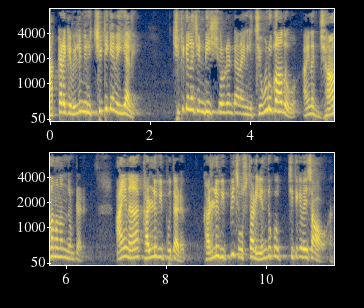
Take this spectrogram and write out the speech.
అక్కడికి వెళ్ళి మీరు చిటిక వెయ్యాలి. చిటికల చండీశ్వరుడు అంటారు ఆయనకి చెవుడు కాదు. ఆయన ధ్యానమనందు ఉంటాడు ఆయన కళ్ళు విప్పుతాడు. కళ్ళు విప్పి చూస్తాడు. ఎందుకు చిటిక వేశావు? అని.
